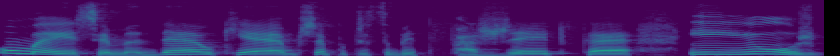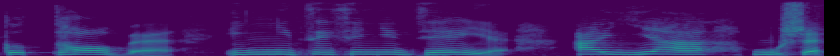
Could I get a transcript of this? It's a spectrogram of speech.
umyje się mydełkiem, przepuczy sobie twarzyczkę i już gotowe. I nic jej się nie dzieje. A ja muszę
